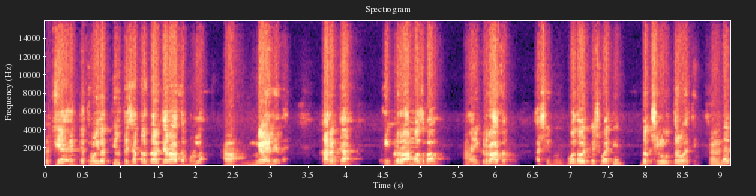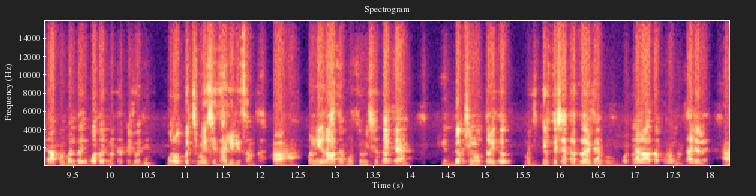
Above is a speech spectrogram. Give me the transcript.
हे- त्याच्यामुळे इथं तीर्थक्षेत्रासारख्या राजापूरला हा. हा मिळालेला आहे. कारण का? इकडे रामसगाव आणि इकडे राजापूर. अशी गोदावरी कशी वाहती? दक्षिण उत्तर वाहती. हम्म. नाही तर आपण पाहिलं तर गोदावरी नंतर कशी होती? पूर्व पश्चिम अशी झालेली समजा. हा हा. पण हे राजापूरचा विशेष दर्जा आहे. की दक्षिण उत्तर इथं म्हणजे तीर्थक्षेत्राचा दर्जा बोला. या राजापुराला झालेला आहे. हा.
